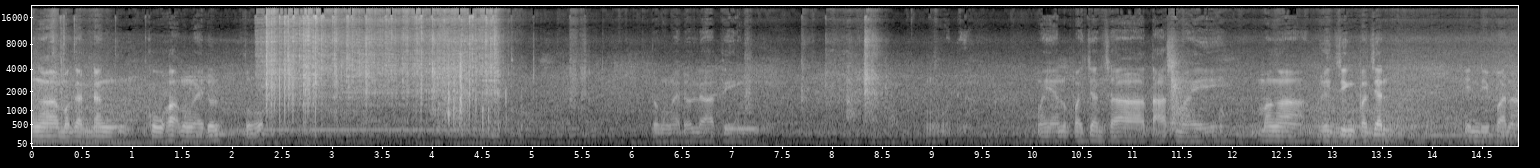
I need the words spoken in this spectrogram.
mga magandang kuha mga idol. Ito. Ito mga idol ating may ano pa dyan sa taas may mga bridging pa dyan. Hindi pa na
